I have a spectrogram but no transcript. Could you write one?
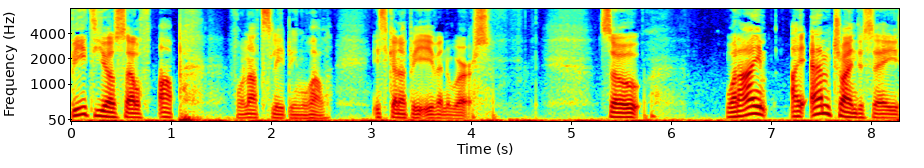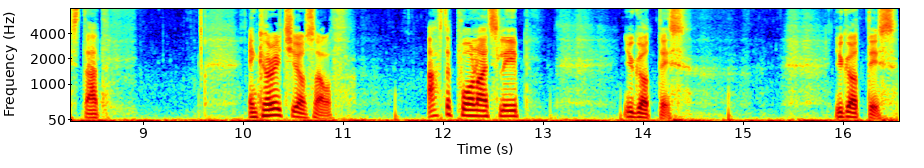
beat yourself up for not sleeping well, it's gonna be even worse. So, what I'm I am trying to say is that encourage yourself. After poor night's sleep, you got this. You got this.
